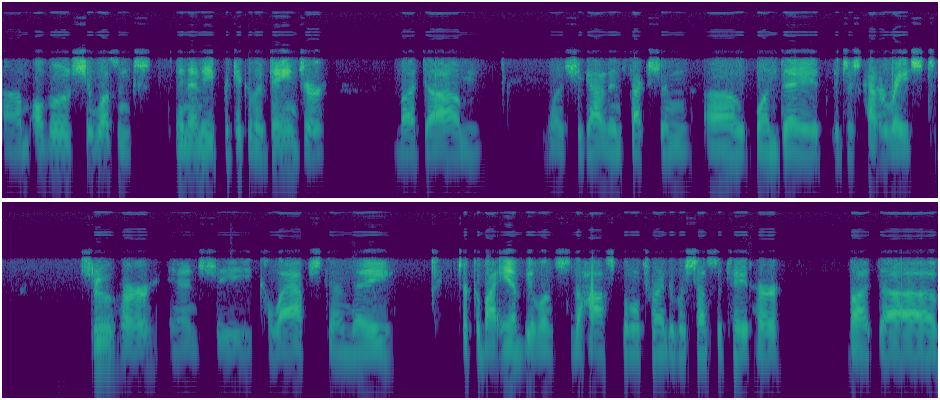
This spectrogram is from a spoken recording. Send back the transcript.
um, although she wasn't in any particular danger. But um, when she got an infection uh, one day, it, it just kind of raced through her, and she collapsed, and they took her by ambulance to the hospital trying to resuscitate her. But uh,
